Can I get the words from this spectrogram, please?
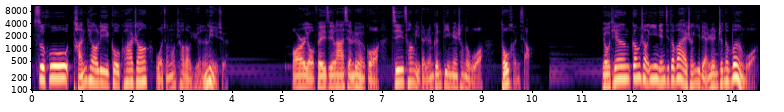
似乎弹跳力够夸张，我就能跳到云里去。偶尔有飞机拉线掠过，机舱里的人跟地面上的我都很小。有天，刚上一年级的外甥一脸认真的问我：“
